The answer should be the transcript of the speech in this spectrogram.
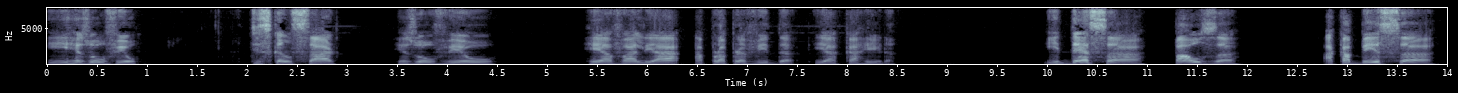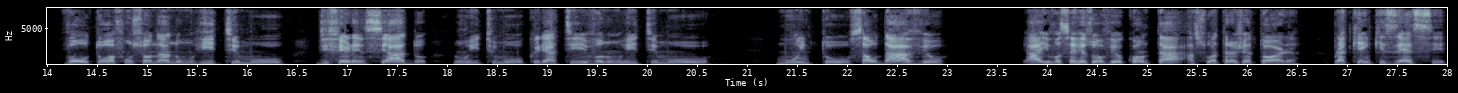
e resolveu descansar, resolveu reavaliar a própria vida e a carreira. E dessa pausa, a cabeça voltou a funcionar num ritmo diferenciado, num ritmo criativo, num ritmo muito saudável. Aí você resolveu contar a sua trajetória para quem quisesse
